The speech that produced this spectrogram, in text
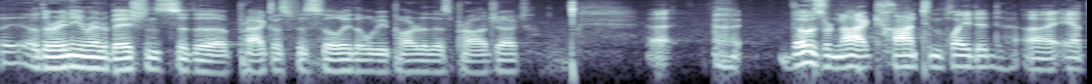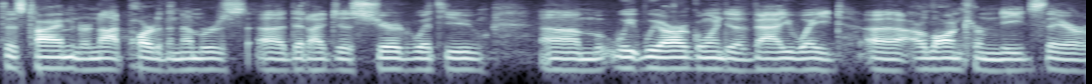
are there any renovations to the practice facility that will be part of this project? Those are not contemplated uh, at this time and are not part of the numbers uh, that I just shared with you. Um, we, are going to evaluate uh, our long-term needs there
